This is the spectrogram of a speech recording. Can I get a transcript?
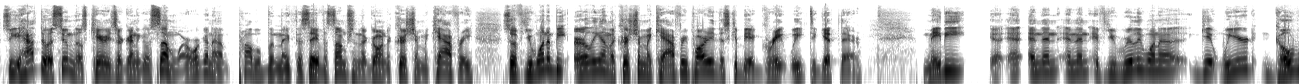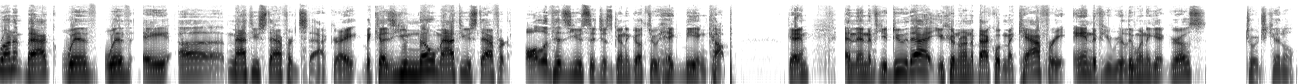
So you have to assume those carries are going to go somewhere. We're going to probably make the safe assumption they're going to Christian McCaffrey. So if you want to be early on the Christian McCaffrey party, this could be a great week to get there. Maybe and then and then if you really want to get weird, go run it back with with a uh, Matthew Stafford stack, right? Because you know Matthew Stafford, all of his usage is going to go through Higbee and Kupp. Okay, and then if you do that, you can run it back with McCaffrey, and if you really want to get gross, George Kittle.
